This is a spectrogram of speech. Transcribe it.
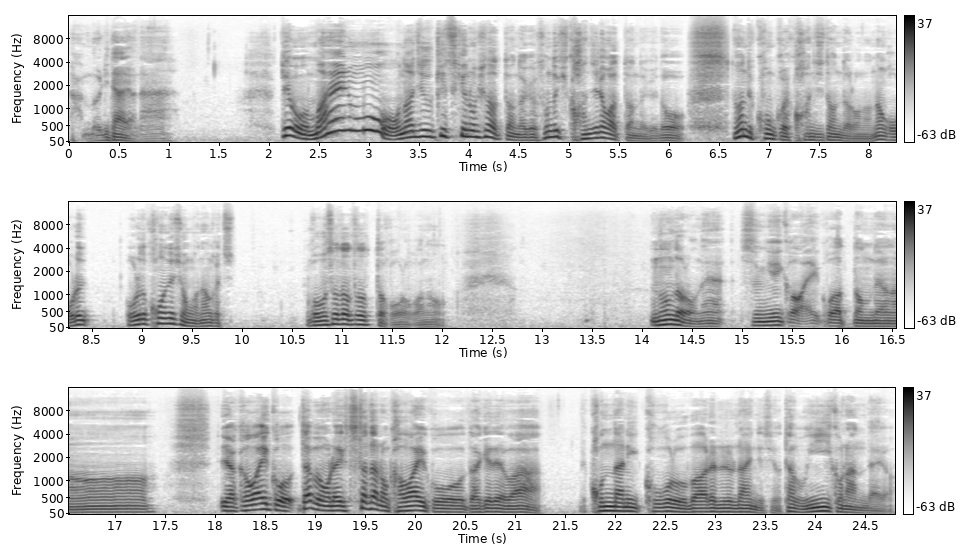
あ、無理だよな。でも前も同じ受付の人だったんだけど、その時感じなかったんだけど、なんで今回感じたんだろうな。なんか俺、俺のコンディションがなんか、ご無沙汰だったからかな。なんだろうね。すげえ可愛い子だったんだよないや、可愛い子、多分俺、ただの可愛い子だけでは、こんなに心奪われるないんですよ。多分いい子なんだよ。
